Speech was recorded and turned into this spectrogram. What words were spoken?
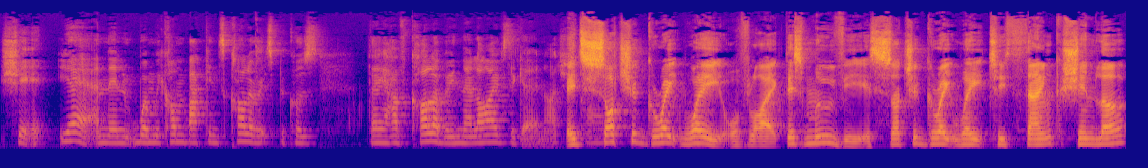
shit. Yeah, and then when we come back into color, it's because they have color in their lives again. I just It's can't. such a great way of like this movie is such a great way to thank Schindler,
